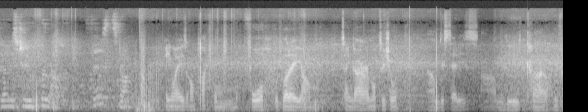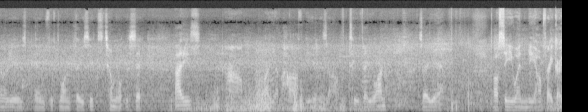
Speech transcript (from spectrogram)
goes to Berowra. First stop, anyways on platform 4 we've got a um Tangara I'm not too sure. What um, this set is um, the car in front of it is N5136 tell me what the set that is. Um, but the other half is um, T31 so yeah I'll see you when the um, freight go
